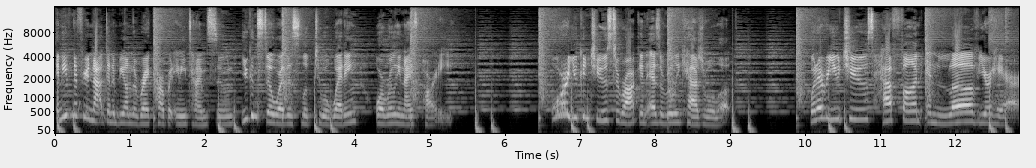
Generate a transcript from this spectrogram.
And even if you're not going to be on the red carpet anytime soon, you can still wear this look to a wedding or a really nice party. Or you can choose to rock it as a really casual look. Whatever you choose, have fun and love your hair.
